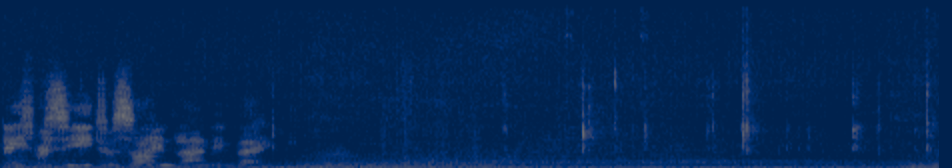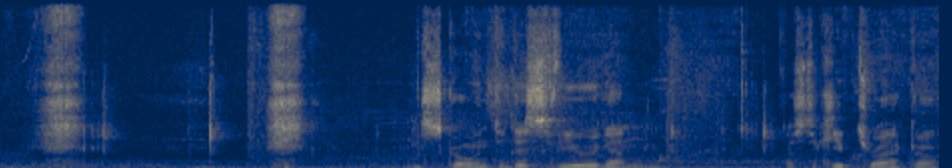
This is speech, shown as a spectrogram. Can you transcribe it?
Please proceed to assigned landing bay. Let's go into this view again, just to keep track of.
